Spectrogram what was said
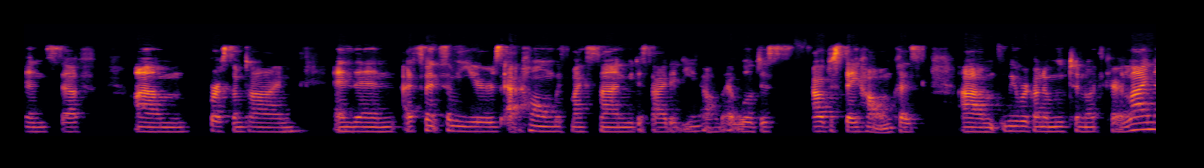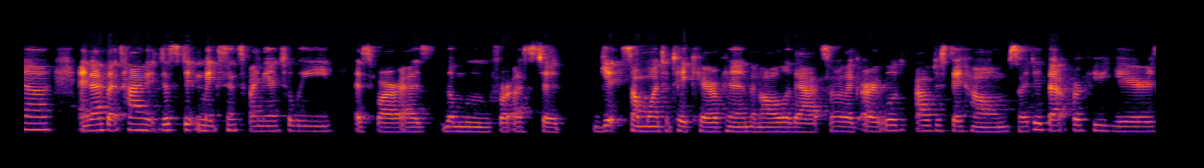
and stuff um, for some time, and then I spent some years at home with my son. We decided, you know, that we'll just I'll just stay home because um, we were going to move to North Carolina, and at that time, it just didn't make sense financially as far as the move for us to get someone to take care of him and all of that. So we're like, all right, well, I'll just stay home. So I did that for a few years,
